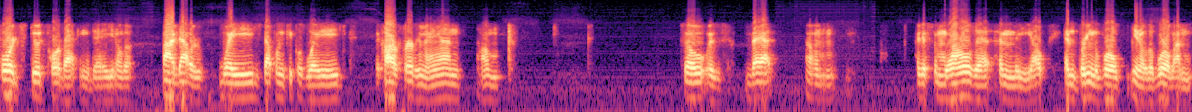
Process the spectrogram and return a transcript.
Ford stood for back in the day. You know, the five dollar wage, doubling people's wage, the car for every man. Um, so it was that. Um, I guess the morals that and the uh, and bring the world, you know, the world on,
